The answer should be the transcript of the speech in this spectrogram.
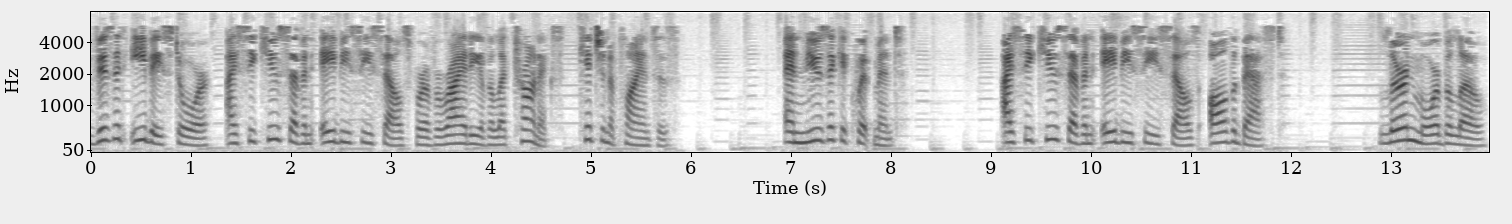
Visit eBay store, ICQ7 ABC sells for a variety of electronics, kitchen appliances, and music equipment. ICQ7 ABC sells all the best. Learn more below.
